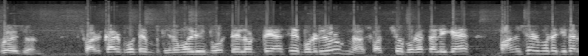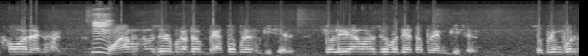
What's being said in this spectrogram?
প্রয়োজন। সরকার ভোটে তৃণমূলের ভোটে লড়তে আসে ভোটে লড়ুক না স্বচ্ছ ভোটার তালিকায় মানুষের ভোটে জেতার ক্ষমতা দেখাক মরা মানুষের উপর এত এত প্রেম কিসের? চলে যাওয়া মানুষের প্রতি এত প্রেম কিসের? সুপ্রিম কোর্ট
